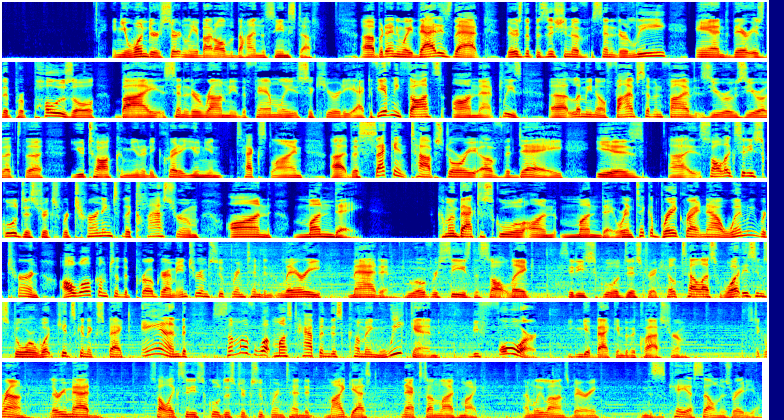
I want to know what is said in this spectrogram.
And you wonder certainly about all the behind the scenes stuff. Uh, but anyway, that is that. There's the position of Senator Lee, and there is the proposal by Senator Romney, the Family Security Act. If you have any thoughts on that, please uh, let me know. 57500. That's the Utah Community Credit Union text line. Uh, the second top story of the day is uh, Salt Lake City school districts returning to the classroom on Monday. Coming back to school on Monday. We're going to take a break right now. When we return, I'll welcome to the program Interim Superintendent Larry Madden, who oversees the Salt Lake City School District. He'll tell us what is in store, what kids can expect, and some of what must happen this coming weekend before you can get back into the classroom. Stick around. Larry Madden, Salt Lake City School District Superintendent, my guest next on Live Mic. I'm Lee Lonsberry, and this is KSL News Radio.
